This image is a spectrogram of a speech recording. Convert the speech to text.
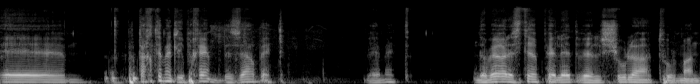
אה, פתחתם את ליבכם, וזה הרבה. באמת. נדבר על אסתר פלד ועל שולה טולמן.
